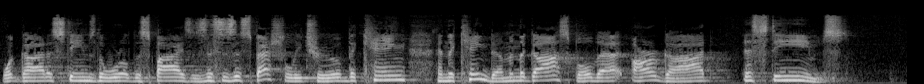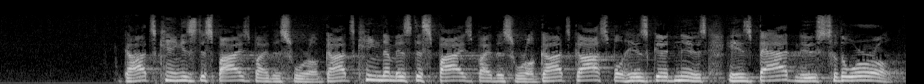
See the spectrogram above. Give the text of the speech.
What God esteems, the world despises. This is especially true of the king and the kingdom and the gospel that our God esteems. God's king is despised by this world. God's kingdom is despised by this world. God's gospel, his good news, is bad news to the world.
